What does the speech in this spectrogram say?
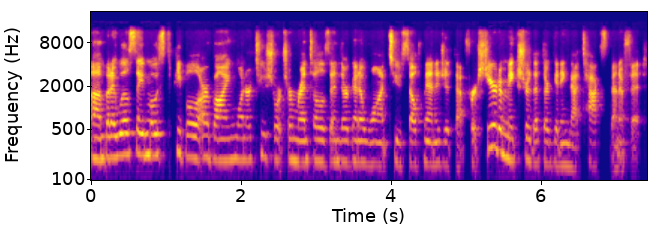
Um, but i will say most people are buying one or two short-term rentals and they're going to want to self-manage it that first year to make sure that they're getting that tax benefit.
